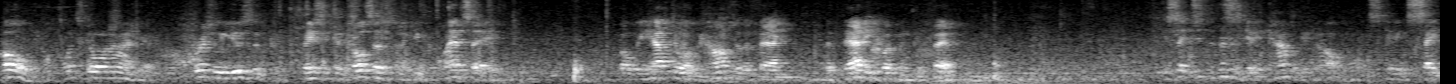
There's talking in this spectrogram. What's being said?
Holy, what's going on here? First, we use the basic control system to keep the plant safe, but we have to account for the fact that that equipment can fail. You say, this is getting complicated. No, it's getting safe.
